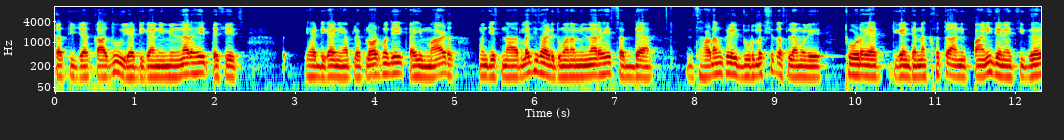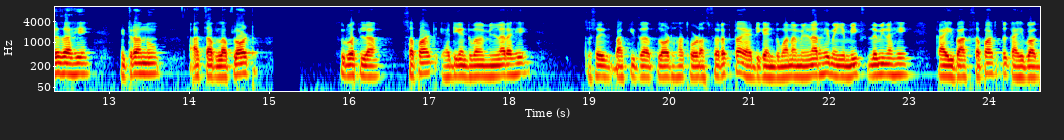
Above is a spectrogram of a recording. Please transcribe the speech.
जातीच्या काजू या ठिकाणी मिळणार आहेत. तसेच ह्या ठिकाणी आपल्या प्लॉटमध्ये काही माड म्हणजेच नारळाची झाडे तुम्हाला मिळणार आहेत. सध्या झाडांकडे दुर्लक्षित असल्यामुळे थोडं या ठिकाणी त्यांना खतं आणि पाणी देण्याची गरज आहे. मित्रांनो आजचा आपला प्लॉट सुरुवातीला सपाट ह्या ठिकाणी तुम्हाला मिळणार आहे. तसेच बाकीचा प्लॉट हा थोडा सरकता या ठिकाणी तुम्हाला मिळणार आहे. म्हणजे मिक्स जमीन आहे. काही भाग सपाट तर काही भाग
